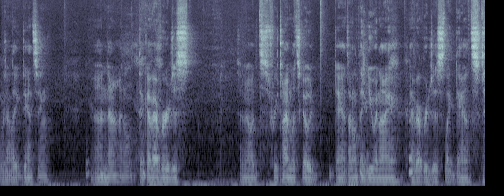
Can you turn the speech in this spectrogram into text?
Would I like dancing? Uh, no, I don't think I've ever just. So no, it's free time. Let's go dance. I don't think you and I have ever just like danced.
